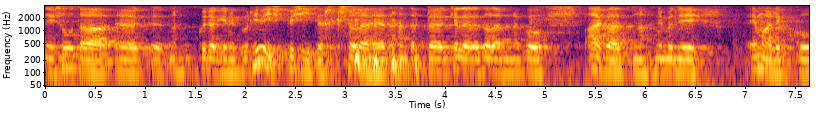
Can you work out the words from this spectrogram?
ei suuda noh, kuidagi nagu rivis püsida, eks ole, ja tähendab, kellele tuleb nagu aeg-ajalt noh, niimoodi emaliku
